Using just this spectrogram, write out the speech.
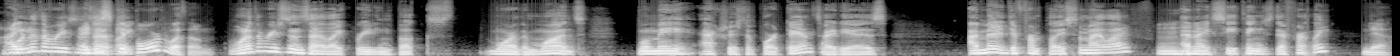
I, One of the reasons I just I get like- bored with them. One of the reasons I like reading books more than once, what may actually support Dan's idea is I'm at a different place in my life and mm-hmm. I see things differently. Yeah.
